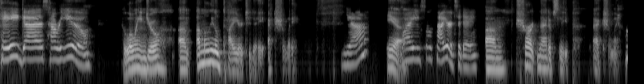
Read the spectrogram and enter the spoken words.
Hey Gus, how are you? Hello, Angel. Um, I'm a little tired today, actually. Yeah? Yeah. Why are you so tired today? Um, short night of sleep, actually.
